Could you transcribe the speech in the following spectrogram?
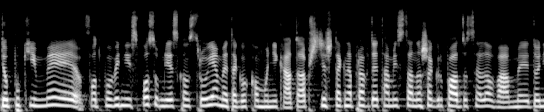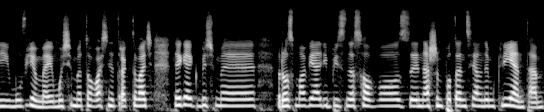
dopóki my w odpowiedni sposób nie skonstruujemy tego komunikatu, a przecież tak naprawdę tam jest ta nasza grupa docelowa, my do niej mówimy i musimy to właśnie traktować tak, jakbyśmy rozmawiali biznesowo z naszym potencjalnym klientem.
